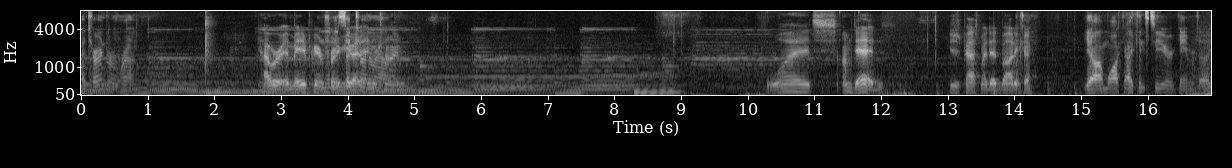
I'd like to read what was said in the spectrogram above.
I turned and ran. However, it may appear in front of you at any around. time. What? I'm dead. You just passed my dead body. Okay. Yeah, I'm walking. I can see your gamer tag.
